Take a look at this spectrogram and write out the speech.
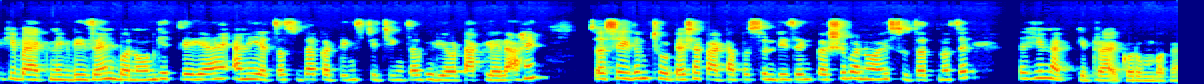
ही बॅकनेक डिझाईन बनवून घेतलेली आहे. आणि याचा सुद्धा कटिंग स्टिचिंगचा व्हिडिओ टाकलेला आहे. सो असे एकदम छोट्याशा काठापासून डिझाईन कशी बनवावी सुचत नसेल तर ही नक्की ट्राय करून बघा.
